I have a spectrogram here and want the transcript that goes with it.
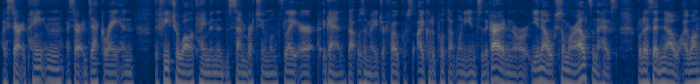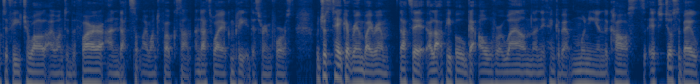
I started painting, I started decorating. The feature wall came in in December, two months later. Again, that was a major focus. I could have put that money into the garden or, you know, somewhere else in the house. But I said, no, I want a feature wall, I wanted the fire, and that's something I want to focus on. And that's why I completed this room first. But just take it room by room. That's it. A lot of people get overwhelmed and they think about money and the costs. It's just about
